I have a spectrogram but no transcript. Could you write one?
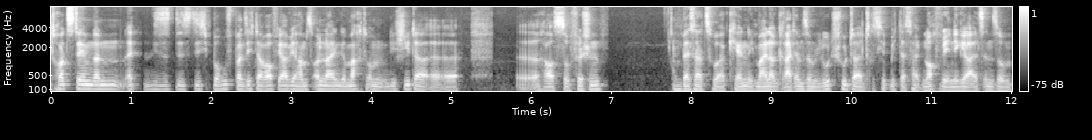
trotzdem dann äh, dieses, dieses, beruft man sich darauf, ja, wir haben es online gemacht, um die Cheater äh, äh, rauszufischen. Um besser zu erkennen. Ich meine, gerade in so einem Loot-Shooter interessiert mich das halt noch weniger als in so einem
